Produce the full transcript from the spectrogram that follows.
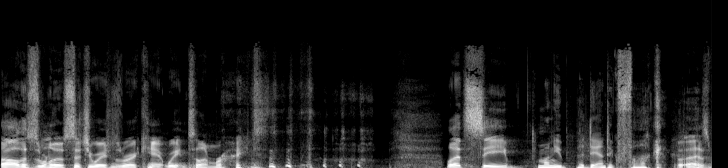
Oh, this is one of those situations where I can't wait until I'm right. Let's see. Come on, you pedantic fuck. That's,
